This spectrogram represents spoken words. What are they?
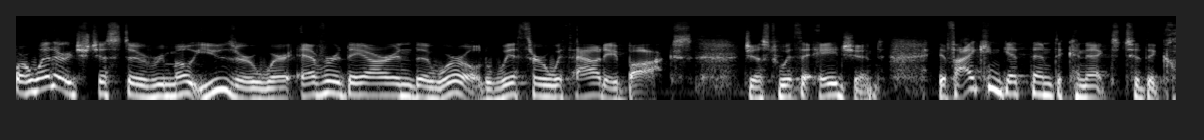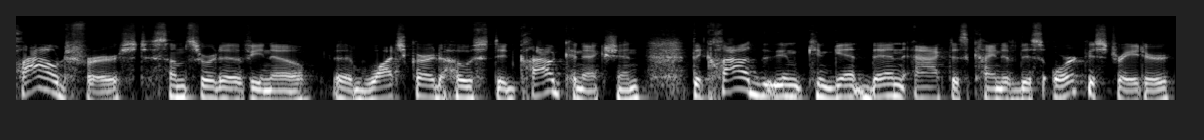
or whether it's just a remote user wherever they are in the world, with or without a box, just with the agent. If I can get them to connect to the cloud first, some sort of, you know, WatchGuard hosted cloud connection, the cloud can get then act as kind of this orchestrator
